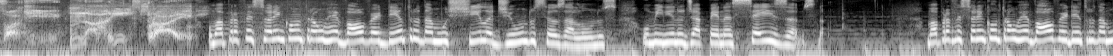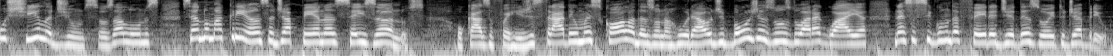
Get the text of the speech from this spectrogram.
Só aqui, na Hits Prime. Uma professora encontrou um revólver dentro da mochila de um dos seus alunos, um menino de apenas 6 anos. Não. Uma professora encontrou um revólver dentro da mochila de um de seus alunos, sendo uma criança de apenas 6 anos. O caso foi registrado em uma escola da zona rural de Bom Jesus do Araguaia, nesta segunda-feira, dia 18 de abril.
